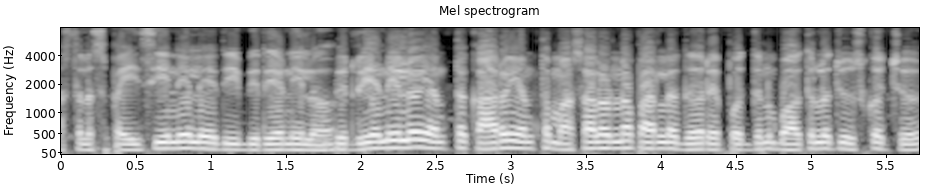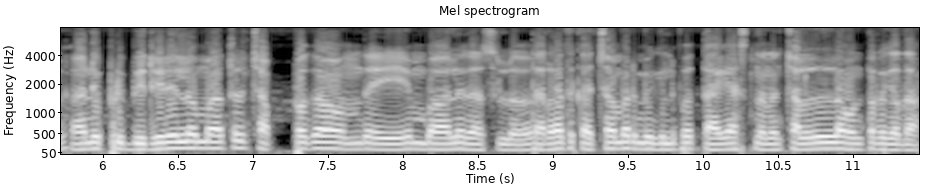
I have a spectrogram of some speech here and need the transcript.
అసలు స్పైసీనే లేదు ఈ బిర్యానీలో. బిర్యానీలో ఎంత కారం ఎంత మసాలా ఉన్నా పర్లేదు రేపు పొద్దున్న బాతుల్లో చూసుకోవచ్చు కానీ ఇప్పుడు బిర్యానీలో మాత్రం చప్పగా ఉంది ఏం బాగాలేదు అసలు. తర్వాత కచ్చాంబర్ మిగిలిపోతే తాగేస్తున్నాను చల్లగా ఉంటది కదా.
